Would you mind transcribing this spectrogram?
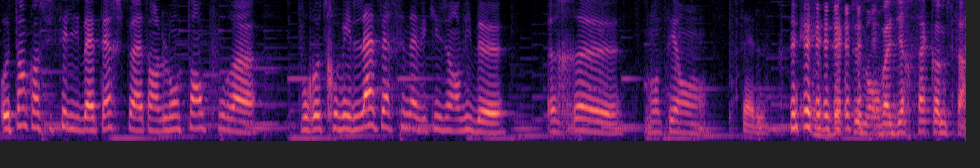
Autant quand je suis célibataire, je peux attendre longtemps pour, euh, pour retrouver la personne avec qui j'ai envie de remonter en selle. Exactement, on va dire ça comme ça.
